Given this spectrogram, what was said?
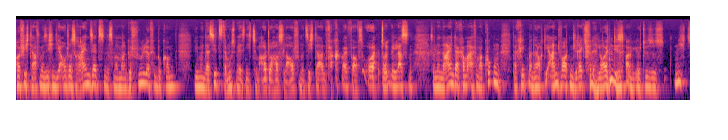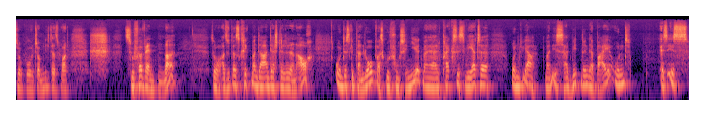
Häufig darf man sich in die Autos reinsetzen, dass man mal ein Gefühl dafür bekommt, wie man da sitzt. Da muss man jetzt nicht zum Autohaus laufen und sich da einen Verkäufer aufs Ohr drücken lassen, sondern nein, da kann man einfach mal gucken. Da kriegt man dann auch die Antworten direkt von den Leuten, die sagen, ja, das ist nicht so gut, um nicht das Wort zu verwenden. Ne? So, also das kriegt man da an der Stelle dann auch. Und es gibt dann Lob, was gut funktioniert. Man erhält Praxiswerte und ja, man ist halt mittendrin dabei und es ist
